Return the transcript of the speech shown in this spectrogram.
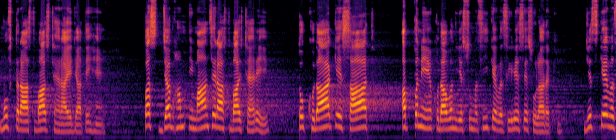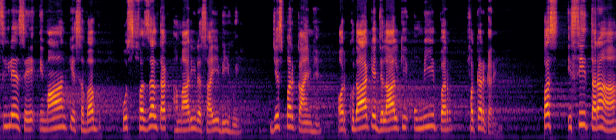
مفت راست باز ٹھہرائے جاتے ہیں۔ پس جب ہم ایمان سے راست باز ٹھہرے، تو خدا کے ساتھ اپنے خداون یسو مسیح کے وسیلے سے صلح رکھیں۔ جس کے وسیلے سے ایمان کے سبب اس فضل تک ہماری رسائی بھی ہوئی، جس پر قائم ہیں۔ اور خدا کے جلال کی امید پر فکر کریں۔ پس اسی طرح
